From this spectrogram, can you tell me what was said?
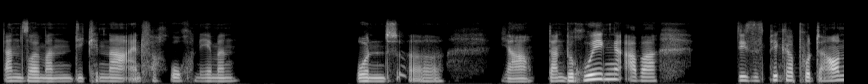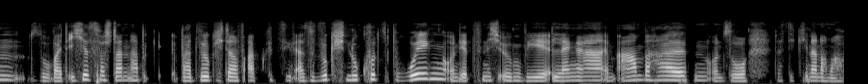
dann soll man die Kinder einfach hochnehmen und äh, ja, dann beruhigen. Aber dieses Pick-up, Put-down, soweit ich es verstanden habe, war wirklich darauf abgezielt, also wirklich nur kurz beruhigen und jetzt nicht irgendwie länger im Arm behalten und so, dass die Kinder nochmal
